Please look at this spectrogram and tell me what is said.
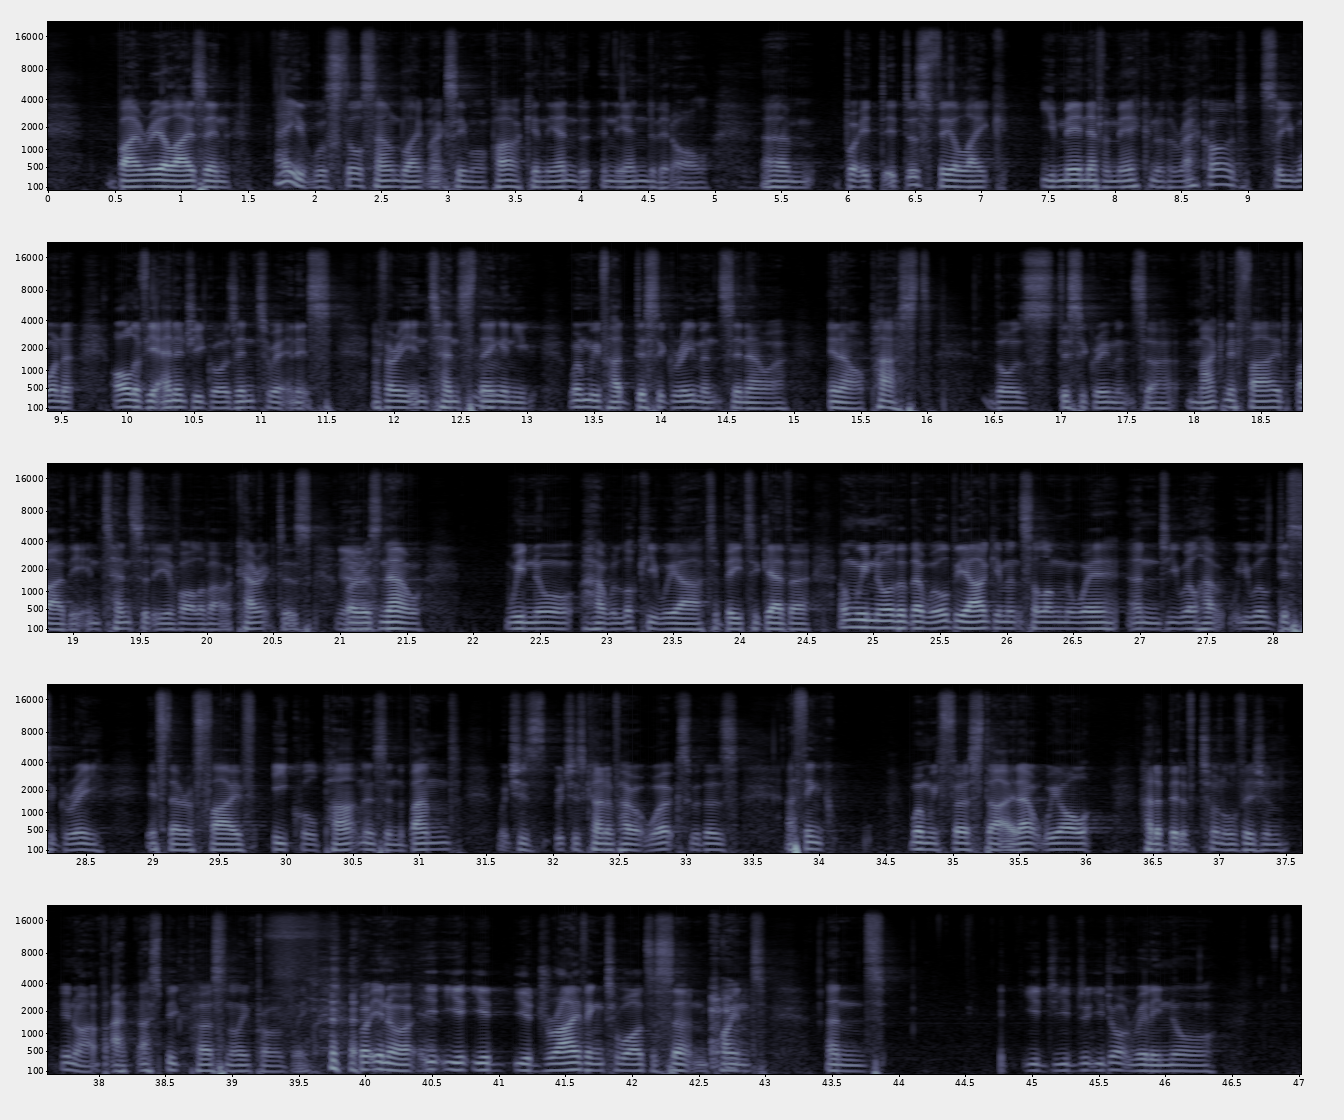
by realizing, hey, we'll still sound like Maximo Park in the end in the end of it all, um, but it it does feel like you may never make another record, so you want to all of your energy goes into it, and it's a very intense thing. Mm. And you when we've had disagreements in our in our past. Those disagreements are magnified by the intensity of all of our characters. Yeah. Whereas now, we know how lucky we are to be together, and we know that there will be arguments along the way, and you will have you will disagree if there are five equal partners in the band, which is which is kind of how it works with us. I think when we first started out, we all had a bit of tunnel vision. You know, I, I, I speak personally probably, but you know, y- y- you, you're driving towards a certain point, and you, you, you don't really know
